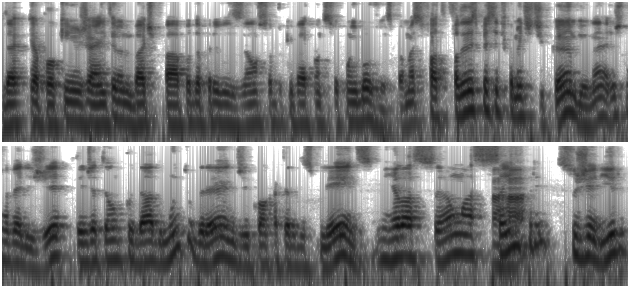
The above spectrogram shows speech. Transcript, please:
Daqui a pouquinho já entra no bate-papo da previsão sobre o que vai acontecer com o Ibovespa. Mas falando especificamente de câmbio, né? A gente, na VLG, tende a ter um cuidado muito grande grande com a carteira dos clientes em relação a sempre uhum. sugerir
